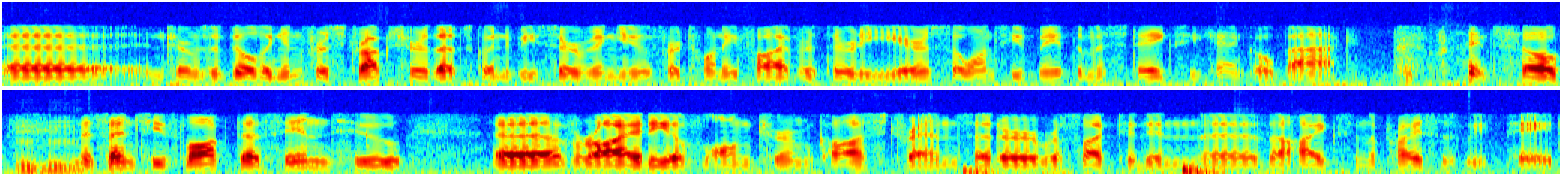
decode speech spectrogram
uh, in terms of building infrastructure that's going to be serving you for 25 or 30 years. So once you've made the mistakes, you can't go back, right? So mm-hmm. in a sense, she's locked us into uh, a variety of long-term cost trends that are reflected in uh, the hikes in the prices we've paid.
